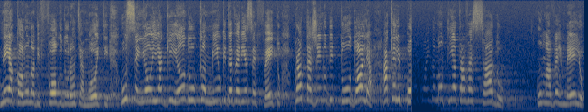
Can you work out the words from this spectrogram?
nem a coluna de fogo durante a noite. O Senhor ia guiando o caminho que deveria ser feito, protegendo de tudo. Olha, aquele povo não tinha atravessado o mar vermelho.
